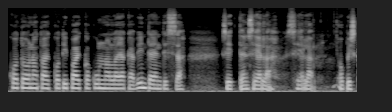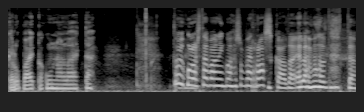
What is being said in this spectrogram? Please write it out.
kotona tai kotipaikkakunnalla ja kävin tentissä sitten siellä, siellä opiskelupaikkakunnalla, että Toi kuulostaa vaan niin kuin super raskaalta elämältä, että,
